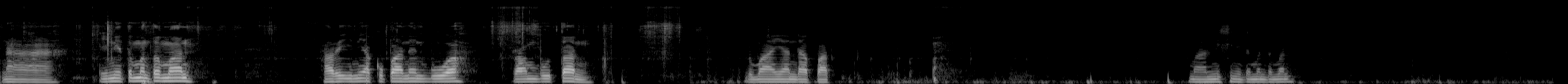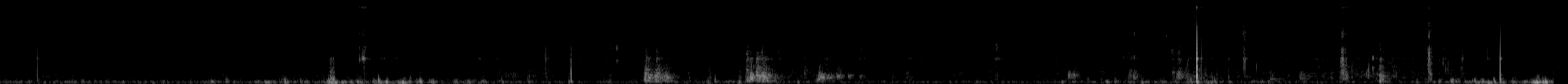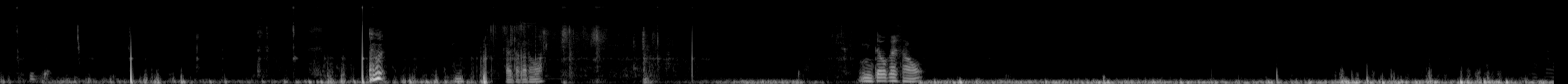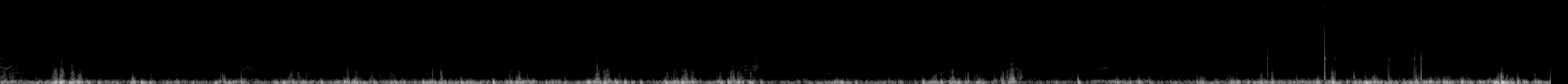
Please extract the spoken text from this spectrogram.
Nah, ini teman-teman. Hari ini aku panen buah rambutan. Lumayan dapat. Manis ini teman-teman. Katakan apa minta pakai sao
